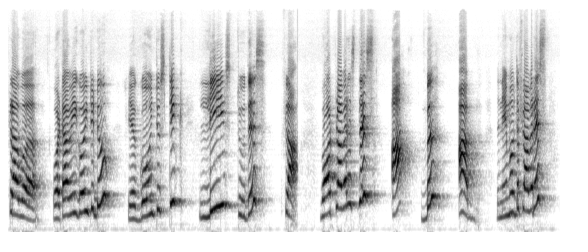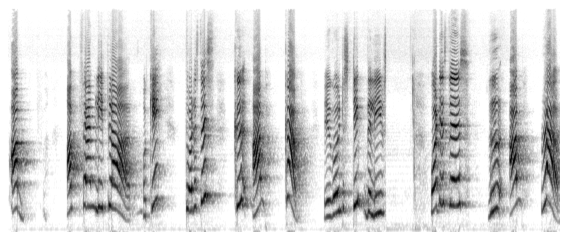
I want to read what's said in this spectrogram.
flower. What are we going to do? We are going to stick leaves to this flower. What flower is this? A b ab. The name of the flower is ab. Up family flower. Okay? What is this? K ab cub we are going to stick the leaves. What is this? R up rub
